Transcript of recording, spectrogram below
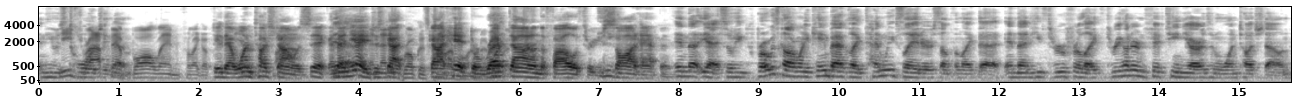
and he was he torching dropped that them. ball in for like a. Dude, that one touchdown was sick, and Yeah. then yeah, he And just then he got broke his got hit direct on on the follow through. You He- saw it happen. In that, yeah, so he broke his collarbone. He came back like ten weeks later or something like that, and then he threw for like 315 yards and one touchdown.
